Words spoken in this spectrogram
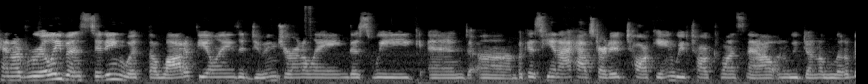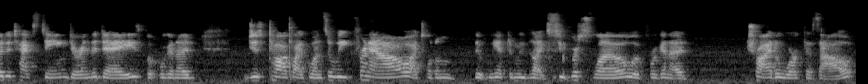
And I've really been sitting with a lot of feelings and doing journaling this week. And um, because he and I have started talking, we've talked once now, and we've done a little bit of texting during the days, but we're to just talk like once a week for now. I told him that we have to move like super slow if we're to try to work this out.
